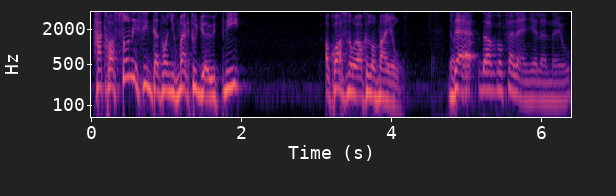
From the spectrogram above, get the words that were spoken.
Hát ha a Sony szintet mondjuk meg tudja ütni, akkor azt mondom, hogy akkor már jó. De- de akkor fele ennyi lenne jó.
